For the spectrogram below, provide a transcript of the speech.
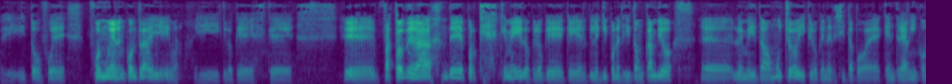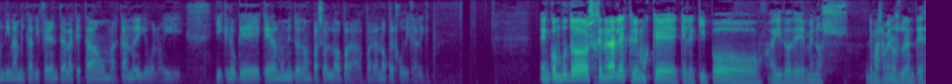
y, todo fue fue muy en contra y, bueno, y creo que, que eh, factor de la de por qué que me he ido. Creo que, que el, equipo necesita un cambio eh, lo he meditado mucho y creo que necesita pues que entre alguien con dinámica diferente a la que estábamos marcando y que bueno y, y creo que, que, era el momento de dar un paso al lado para, para no perjudicar al equipo. En cómputos generales creemos que el equipo ha ido de menos de más a menos durante,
